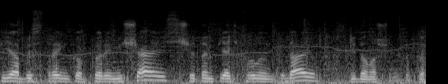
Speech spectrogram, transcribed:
чи я швидко переміщаюсь, ще там 5 хвилин кидаю і до машини. Тобто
